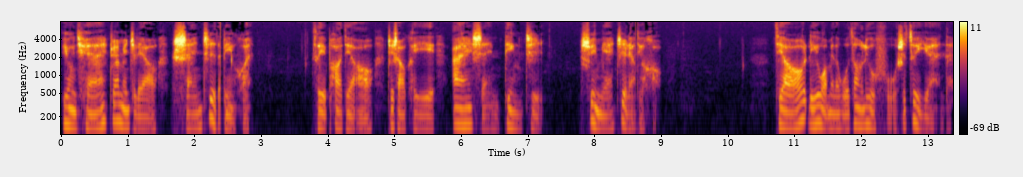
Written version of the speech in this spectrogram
涌泉专门治疗神志的病患。所以泡脚至少可以安神定志，睡眠质量就好。脚离我们的五脏六腑是最远的，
